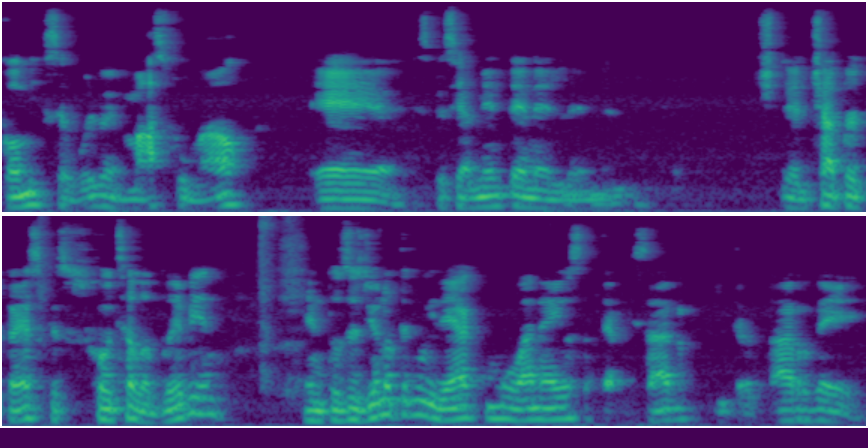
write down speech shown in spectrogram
cómic se vuelve más fumado, eh, especialmente en el, el, Chapter 3, que es Hotel Oblivion. Entonces, yo no tengo idea cómo van a ellos aterrizar y tratar de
